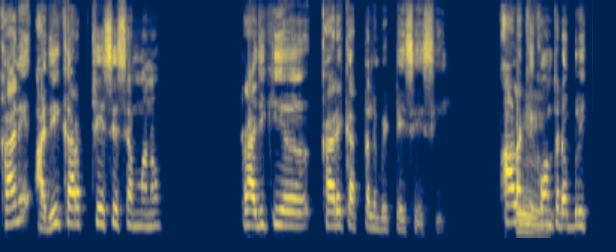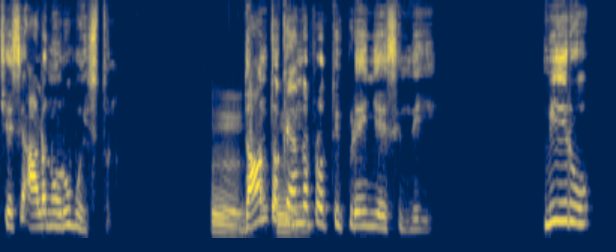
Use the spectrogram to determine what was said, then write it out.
కానీ అది కరప్ట్ చేసేసాం మనం. రాజకీయ కార్యకర్తలను పెట్టేసేసి వాళ్ళకి. కొంత డబ్బులు ఇచ్చేసి వాళ్ళ నోరు మోయిస్తున్నాం. దాంతో. కేంద్ర ప్రభుత్వం ఇప్పుడు ఏం చేసింది? మీరు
